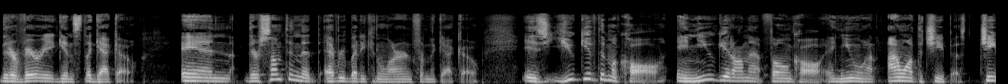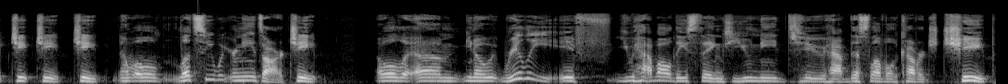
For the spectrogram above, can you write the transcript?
that are very against the gecko. And there's something that everybody can learn from the gecko is you give them a call and you get on that phone call and you want I want the cheapest. Cheap, cheap, cheap, cheap. Now well let's see what your needs are. Cheap. Well, um, you know, really, if you have all these things, you need to have this level of coverage cheap,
